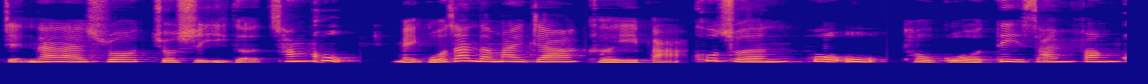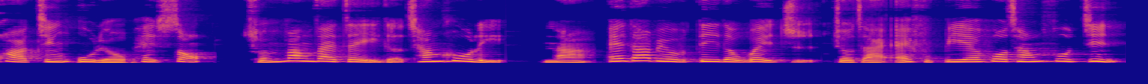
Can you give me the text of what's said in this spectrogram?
简单来说就是一个仓库，美国站的卖家可以把库存货物透过第三方跨境物流配送，存放在这一个仓库里。那 AWD 的位置就在 FBA 货仓附近，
